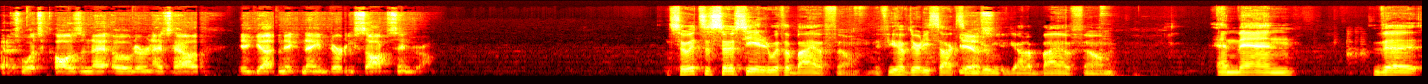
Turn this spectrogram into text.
that's what's causing that odor, and that's how it got nicknamed dirty sock syndrome. So it's associated with a biofilm. If you have dirty sock syndrome, yes. you've got a biofilm, and then the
